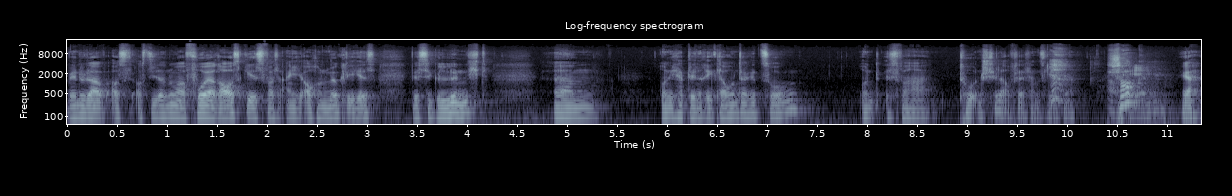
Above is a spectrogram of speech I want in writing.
Wenn du da aus, aus dieser Nummer vorher rausgehst, was eigentlich auch unmöglich ist, wirst du gelüncht. Ähm, und ich habe den Regler runtergezogen und es war totenstill auf der Tanzfläche. Schock. Ja.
